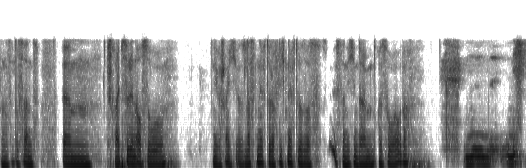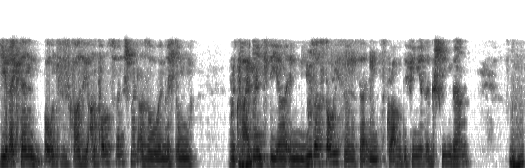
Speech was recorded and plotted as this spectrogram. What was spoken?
Das ist interessant. Ähm, schreibst du denn auch so, nee, wahrscheinlich also Lastenheft oder Pflichtenheft oder sowas ist da nicht in deinem Ressort, oder? Nicht direkt, denn bei uns ist es quasi Anforderungsmanagement, also in Richtung Requirements, die ja in User Stories, das ist ja in Scrum definiert, äh, geschrieben werden. Mhm.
